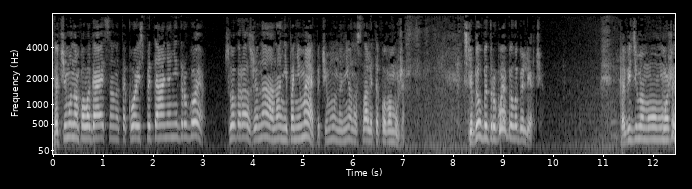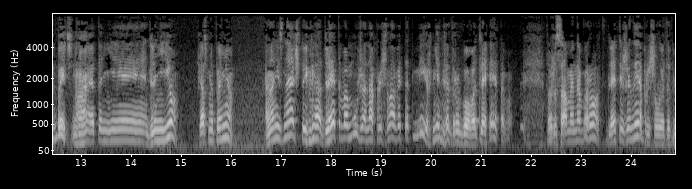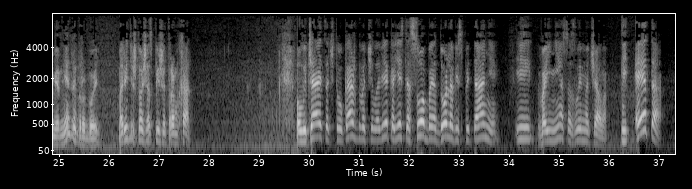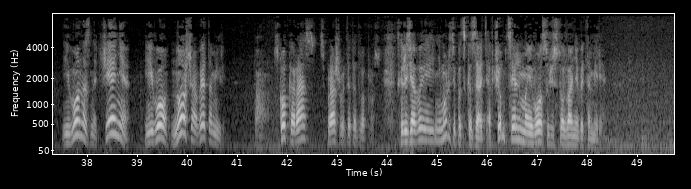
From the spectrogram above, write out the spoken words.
Почему нам полагается на такое испытание, а не другое? Сколько раз жена, она не понимает, почему на нее наслали такого мужа. Если был бы другой, было бы легче. По-видимому, может быть, но это не для нее. Сейчас мы поймем. Она не знает, что именно для этого мужа она пришла в этот мир, не для другого, для этого. То же самое наоборот. Для этой жены я пришел в этот мир, не для другой. Смотрите, что сейчас пишет Рамхан. Получается, что у каждого человека есть особая доля в испытании и войне со злым началом. И это его назначение его ноша в этом мире. Сколько раз спрашивают этот вопрос. Скажите, а вы не можете подсказать, а в чем цель моего существования в этом мире?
